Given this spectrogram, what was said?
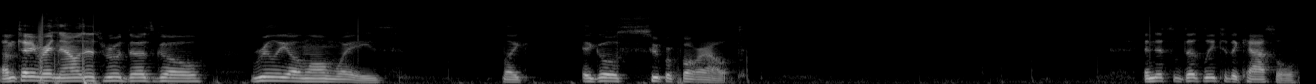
I'm telling you right now, this road does go really a long ways. Like, it goes super far out. And this does lead to the castle.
